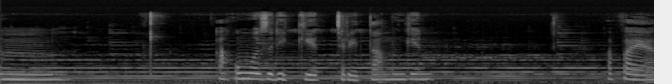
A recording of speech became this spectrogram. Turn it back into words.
Um, aku mau sedikit cerita mungkin. Apa ya?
